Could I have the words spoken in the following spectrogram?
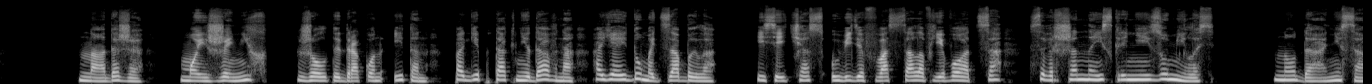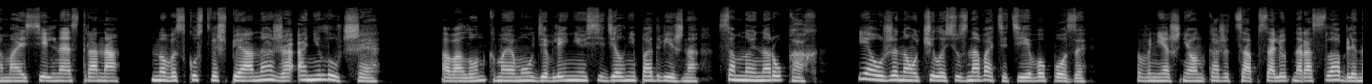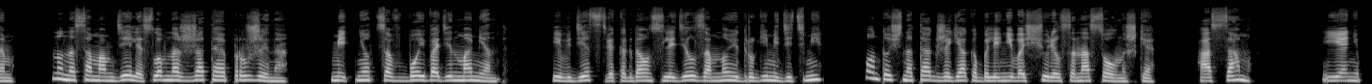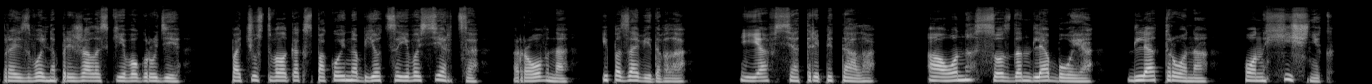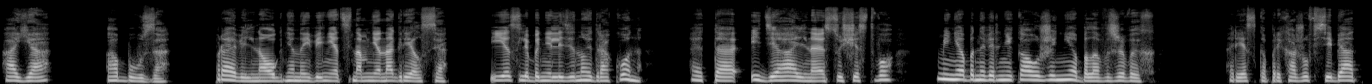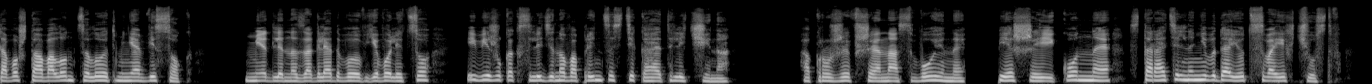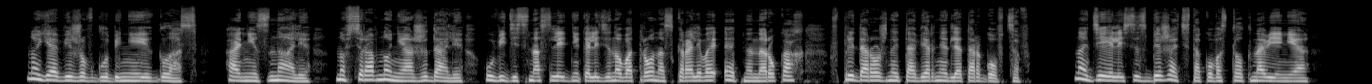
Надо же, мой жених, желтый дракон Итан, погиб так недавно, а я и думать забыла. И сейчас, увидев вассалов его отца, совершенно искренне изумилась. Ну да, не самая сильная страна, но в искусстве шпионажа они лучшие. Авалон, к моему удивлению, сидел неподвижно, со мной на руках. Я уже научилась узнавать эти его позы. Внешне он кажется абсолютно расслабленным, но на самом деле словно сжатая пружина. Метнется в бой в один момент. И в детстве, когда он следил за мной и другими детьми, он точно так же якобы лениво щурился на солнышке. А сам... Я непроизвольно прижалась к его груди, почувствовала, как спокойно бьется его сердце, ровно, и позавидовала. Я вся трепетала. А он создан для боя, для трона. Он хищник, а я — обуза. Правильно огненный венец на мне нагрелся. Если бы не ледяной дракон, это идеальное существо, меня бы наверняка уже не было в живых. Резко прихожу в себя от того, что Авалон целует меня в висок. Медленно заглядываю в его лицо и вижу, как с ледяного принца стекает личина. Окружившие нас воины, пешие и конные, старательно не выдают своих чувств. Но я вижу в глубине их глаз. Они знали, но все равно не ожидали увидеть наследника ледяного трона с королевой Этны на руках в придорожной таверне для торговцев. Надеялись избежать такого столкновения.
